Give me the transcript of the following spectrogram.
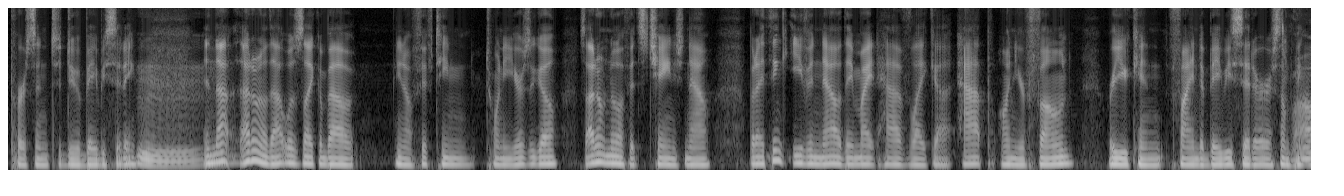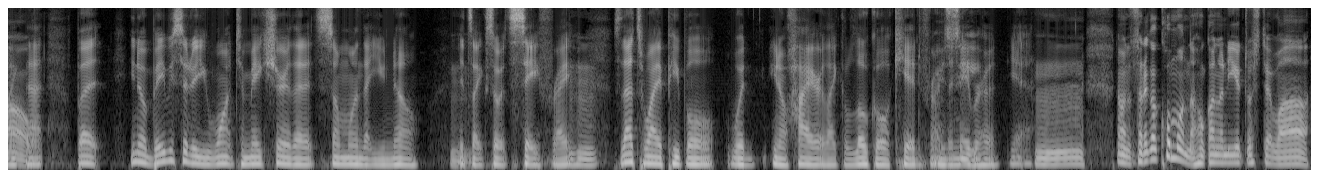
person to do babysitting. Hmm. And that i don't know that was like about you know 15 20 years ago. So i don't know if it's changed now. But i think even now they might have like a app on your phone where you can find a babysitter or something Wow. like that. But you know babysitter you want to make sure that it's someone that you know it's like so it's safe right so that's why people would you know hire like a local kid from the neighborhood yeah うーんなのでそれがコモンな他の理由としては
